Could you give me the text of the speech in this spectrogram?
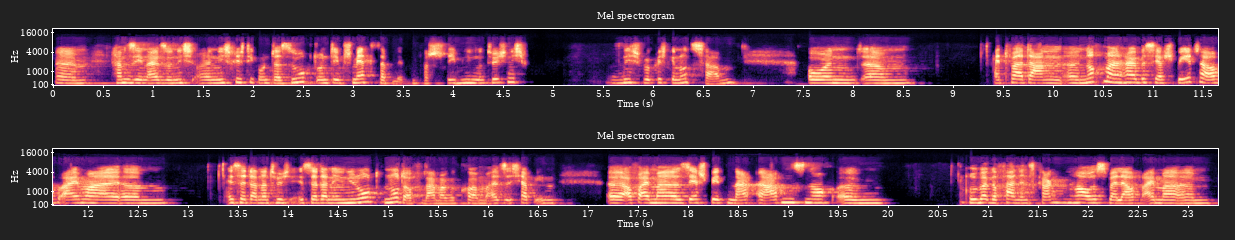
Ähm, haben sie ihn also nicht, äh, nicht richtig untersucht und dem Schmerztabletten verschrieben, die natürlich nicht nicht wirklich genutzt haben. Und ähm, etwa dann äh, noch mal ein halbes Jahr später auf einmal ähm, ist er dann natürlich ist er dann in die Not Notaufnahme gekommen. Also ich habe ihn äh, auf einmal sehr spät abends noch ähm, rübergefahren ins Krankenhaus, weil er auf einmal ähm,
